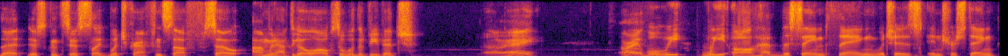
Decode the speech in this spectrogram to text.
that this consists like witchcraft and stuff. So I'm gonna have to go also with the Vivitch. All right. All right. Well, we we all have the same thing, which is interesting.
